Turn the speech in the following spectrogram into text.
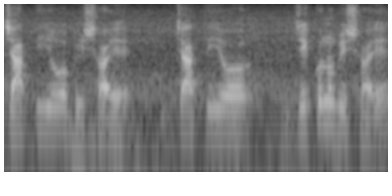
জাতীয় বিষয়ে, জাতীয় যে কোনো বিষয়ে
